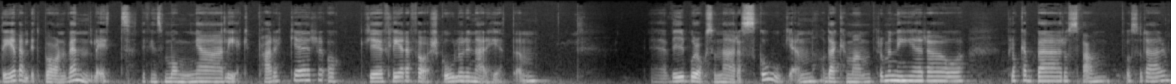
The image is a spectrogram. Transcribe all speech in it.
det är väldigt barnvänligt. Det finns många lekparker och eh, flera förskolor i närheten. Eh, vi bor också nära skogen och där kan man promenera och plocka bär och svamp och sådär.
